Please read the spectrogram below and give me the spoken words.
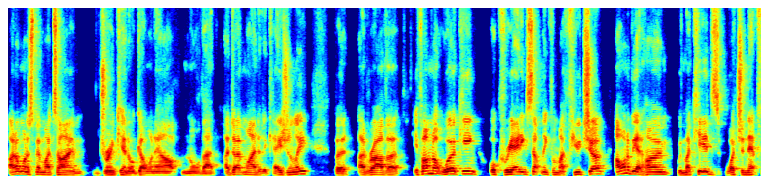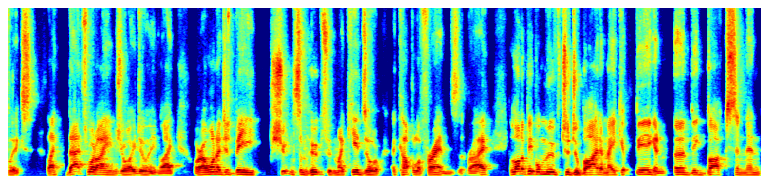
I don't want to spend my time drinking or going out and all that. I don't mind it occasionally, but I'd rather, if I'm not working or creating something for my future, I want to be at home with my kids watching Netflix. Like that's what I enjoy doing. Like, or I want to just be shooting some hoops with my kids or a couple of friends, right? A lot of people move to Dubai to make it big and earn big bucks. And then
